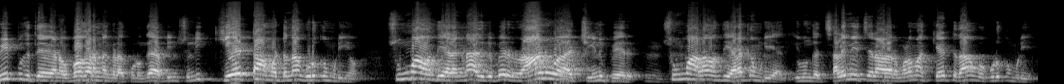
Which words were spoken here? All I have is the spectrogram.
மீட்புக்கு தேவையான உபகரணங்களை கொடுங்க அப்படின்னு சொல்லி கேட்டா மட்டும்தான் கொடுக்க முடியும். சும்மா வந்து இறங்கினா அதுக்கு பேர் ராணுவ ஆட்சின்னு பேரு. சும்மாலாம் வந்து இறக்க முடியாது. இவங்க தலைமைச் செயலாளர் மூலமா கேட்டு தான் அவங்க கொடுக்க முடியும்.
